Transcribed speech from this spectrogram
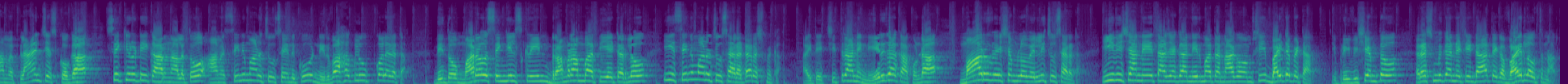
ఆమె ప్లాన్ చేసుకోగా సెక్యూరిటీ కారణాలతో ఆమె సినిమాను చూసేందుకు నిర్వాహకులు ఒప్పుకోలేదట. దీంతో మరో సింగిల్ స్క్రీన్ భ్రమరాంబ థియేటర్లో ఈ సినిమాను చూశారట రష్మిక. అయితే చిత్రాన్ని నేరుగా కాకుండా మారు వేషంలో వెళ్ళి చూశారట. ఈ విషయాన్నే తాజాగా నిర్మాత నాగవంశి బయట పెట్టారు ఇప్పుడు ఈ విషయంతో రష్మిక నెట్టింట తెగ వైరల్ అవుతున్నారు.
